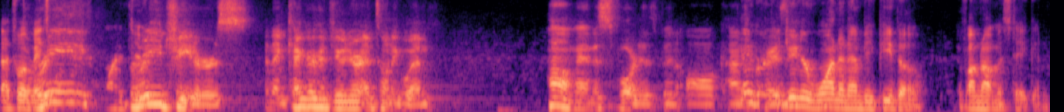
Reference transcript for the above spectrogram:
that's what baseball three to. three cheaters, and then Ken Griffey Jr. and Tony Gwynn. Oh man, this sport has been all kinds Ken of Griffey crazy. Jr. won an MVP though, if I'm not mistaken.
